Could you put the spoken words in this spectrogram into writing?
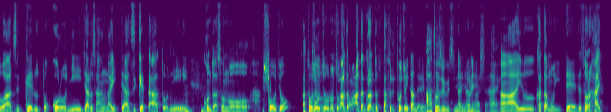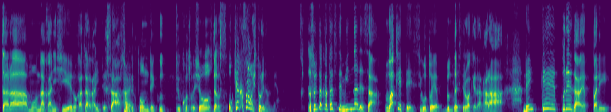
を預けるところに JAL さんがいて預けた後に、うん今度はその、搭乗？あ搭乗のとこ、あんたもあんたグランドスタッフで搭乗にいたんだよね。あ、搭乗口に成田ね乗りました。はい。ああいう方もいて、で、それ入ったら、もう中に CA の方がいてさ、それで飛んでいくっていうことでしょ、だから、お客さんは一人なんだよ。そういった形でみんなでさ、分けて仕事をや分担してるわけだから、連携プレーがやっぱり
